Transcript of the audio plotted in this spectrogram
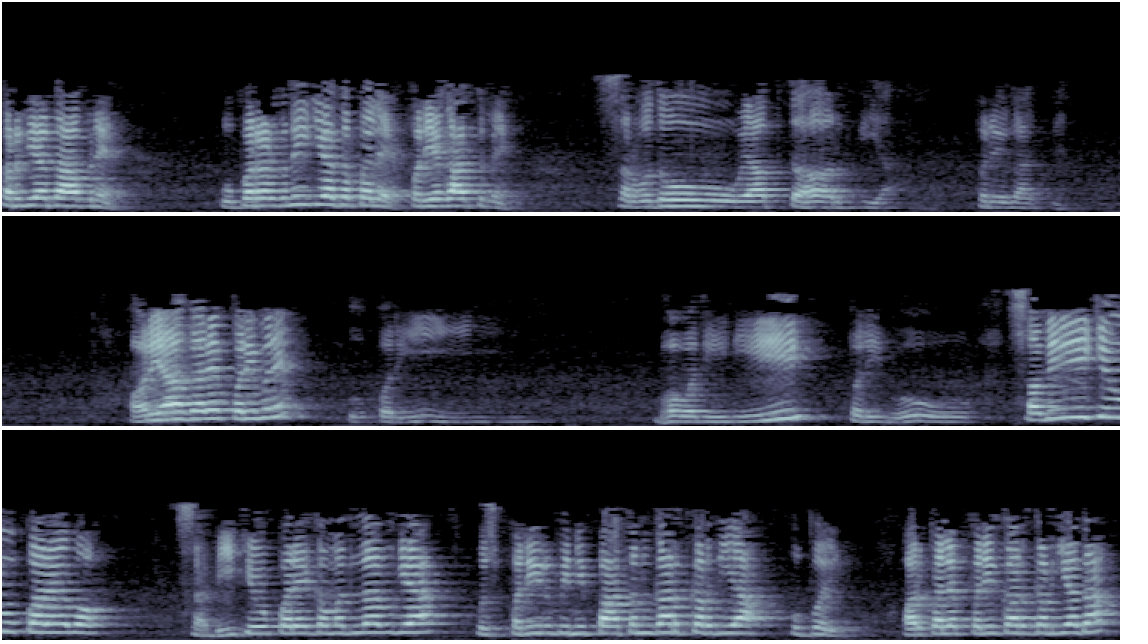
कर दिया था आपने। ऊपर अर्थ नहीं किया था पहले परिगात में। सर्वदो व्याप्त अर्थ किया परिगात में। और यहाँ करें परिमने ऊपरी। भवदी परिभू। सभी के ऊपर है वो। सभी के ऊपर है का मतलब क्या? उस परिरूपी निपातन का अर्थ कर दिया, ऊपरी। और पहले परिकार कर दिया था,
